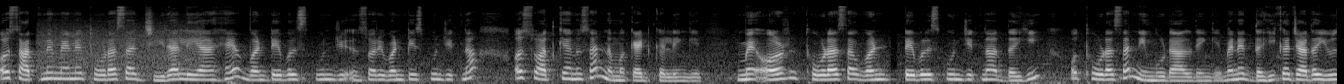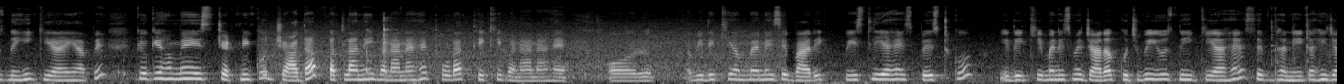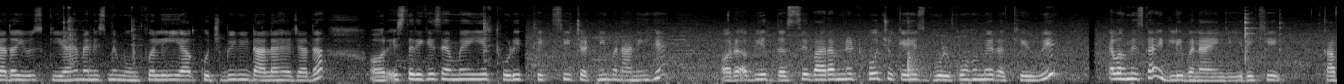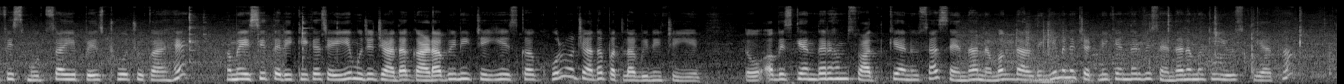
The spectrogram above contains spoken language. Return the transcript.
और साथ में मैंने थोड़ा सा जीरा लिया है one tablespoon sorry one teaspoon जितना, और स्वाद के अनुसार नमक ऐड कर लेंगे। मैं और थोड़ा सा वन टेबल स्पून जितना दही और थोड़ा सा नींबू डाल देंगे। मैंने दही का ज़्यादा यूज़ नहीं किया है यहाँ पे, क्योंकि हमें इस चटनी को ज़्यादा पतला नहीं बनाना है, थोड़ा थिक ही बनाना है। और अभी देखिए, अब मैंने इसे बारीक पीस लिया है, इस पेस्ट को। ये देखिए, मैंने इसमें ज़्यादा कुछ भी यूज़ नहीं किया है, सिर्फ़ धनिया का ही ज़्यादा यूज़ किया है। मैंने इसमें मूंगफली या कुछ भी नहीं डाला है ज़्यादा। और इस तरीके से हमें ये थोड़ी थिक सी चटनी बनानी है। और अब ये 10 से 12 मिनट हो चुके हैं इस घोल को हमें रखे हुए। अब हम इसका इडली बनाएँगे। ये देखिए, काफ़ी स्मूथ सा ये पेस्ट हो चुका है। हमें इसी तरीके का चाहिए। मुझे ज़्यादा गाढ़ा भी नहीं चाहिए इसका घोल और ज़्यादा पतला भी नहीं चाहिए। तो अब इसके अंदर हम स्वाद के अनुसार सेंधा नमक डाल देंगे। मैंने चटनी के अंदर भी सेंधा नमक ही यूज़ किया था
